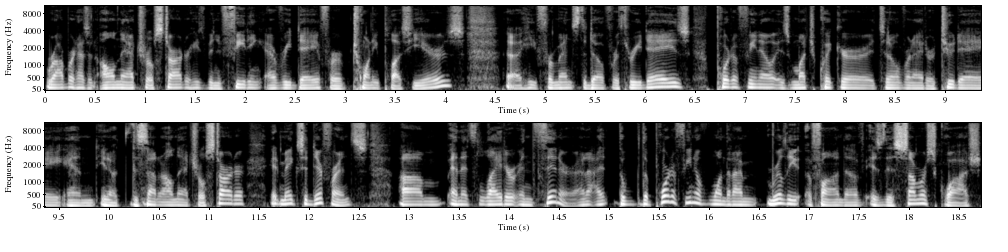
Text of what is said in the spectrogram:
Robert has an all natural starter. He's been feeding every day for twenty plus years. Uh, he ferments the dough for three days. Portofino is much quicker. It's an overnight or two day, and you know it's not an all natural starter. It makes a difference, um, and it's lighter and thinner. And I, the the Portofino one that I'm really fond of is this summer squash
